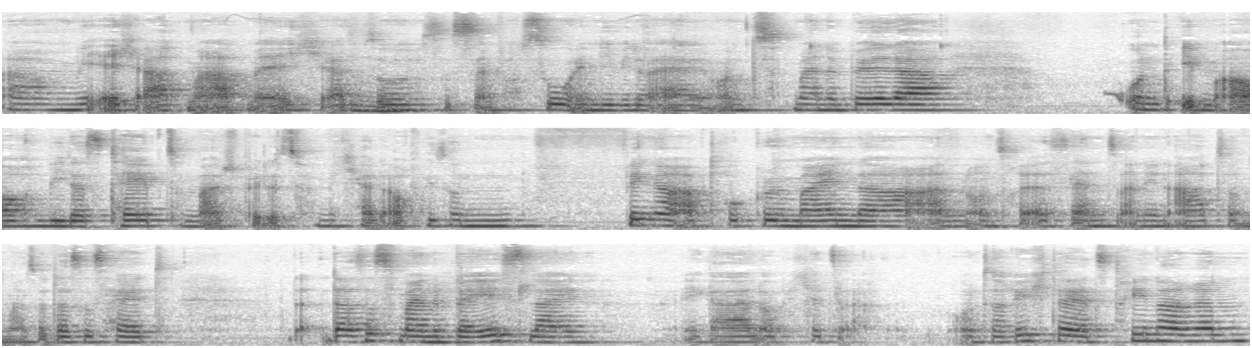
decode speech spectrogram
ähm, wie ich atme, atme ich. Also so, mhm. es ist einfach so individuell. Und meine Bilder und eben auch wie das Tape zum Beispiel ist für mich halt auch wie so ein Fingerabdruck-Reminder an unsere Essenz, an den Atem. Also das ist halt, das ist meine Baseline. Egal, ob ich jetzt unterrichte als Trainerin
